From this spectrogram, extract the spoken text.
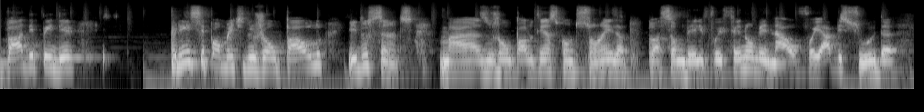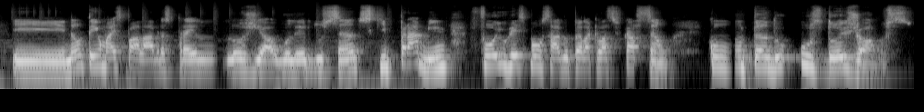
vai depender principalmente do João Paulo e do Santos. Mas o João Paulo tem as condições, a atuação dele foi fenomenal, foi absurda. E não tenho mais palavras para elogiar o goleiro do Santos, que para mim foi o responsável pela classificação, contando os dois jogos.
